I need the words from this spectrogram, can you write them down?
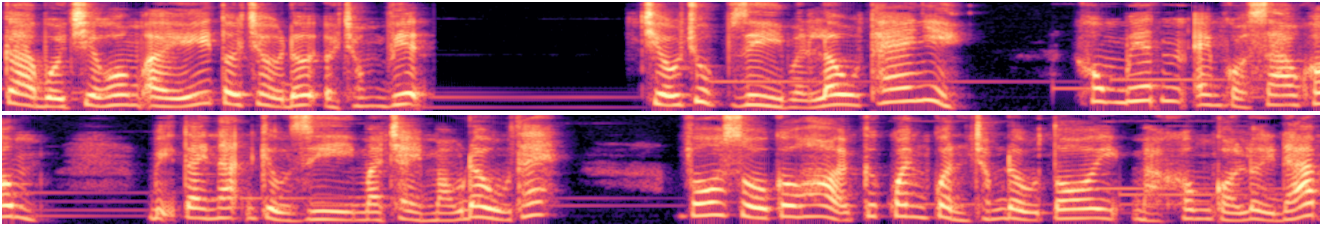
Cả buổi chiều hôm ấy tôi chờ đợi ở trong viện. Chiếu chụp gì mà lâu thế nhỉ? Không biết em có sao không? Bị tai nạn kiểu gì mà chảy máu đầu thế? Vô số câu hỏi cứ quanh quẩn trong đầu tôi mà không có lời đáp.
